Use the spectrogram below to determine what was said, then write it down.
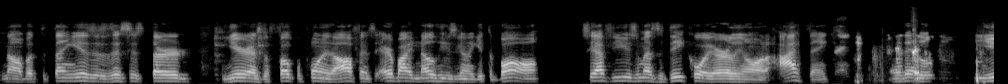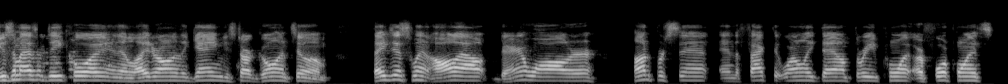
No, but the thing is, is this is third year as the focal point of the offense. Everybody know he's going to get the ball, so you have to use him as a decoy early on, I think, and then use him as a decoy, and then later on in the game you start going to him. They just went all out, Darren Waller, hundred percent, and the fact that we're only down three point or four points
